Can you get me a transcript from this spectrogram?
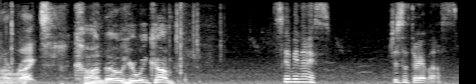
All right. Condo, here we come. It's gonna be nice. Just the three of us.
